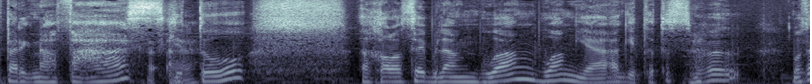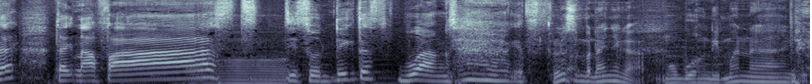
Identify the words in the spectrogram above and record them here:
tarik nafas gitu. Eh, kalau saya bilang buang buang ya gitu terus maksudnya tarik nafas disuntik terus buang Sah, gitu. Lu sebenarnya nggak mau buang di mana? Gitu.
